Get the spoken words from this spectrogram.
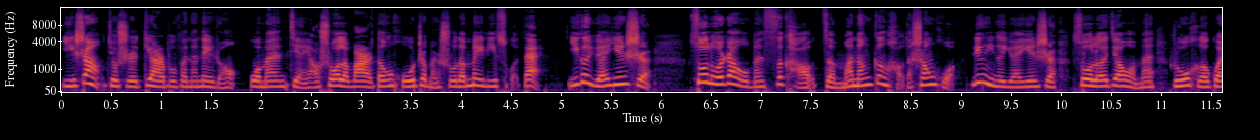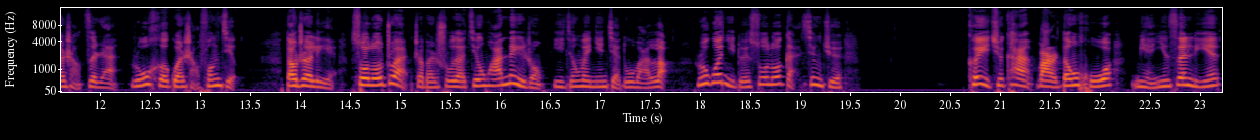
以上就是第二部分的内容。我们简要说了《瓦尔登湖》这本书的魅力所在。一个原因是梭罗让我们思考怎么能更好的生活，另一个原因是梭罗教我们如何观赏自然，如何观赏风景。到这里，《梭罗传》这本书的精华内容已经为您解读完了。如果你对梭罗感兴趣，可以去看《瓦尔登湖》《缅因森林》《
